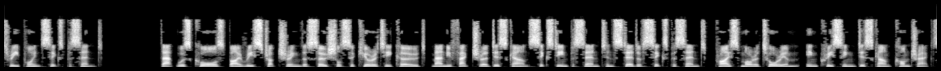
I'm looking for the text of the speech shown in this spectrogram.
3.6%. That was caused by restructuring the Social Security Code, manufacturer discount 16% instead of 6%, price moratorium, increasing discount contracts,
